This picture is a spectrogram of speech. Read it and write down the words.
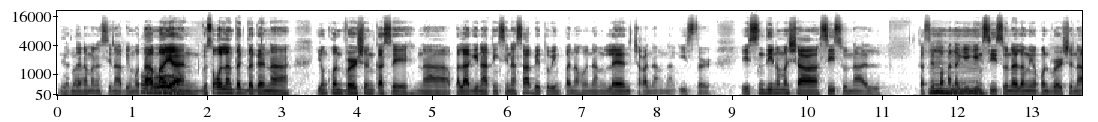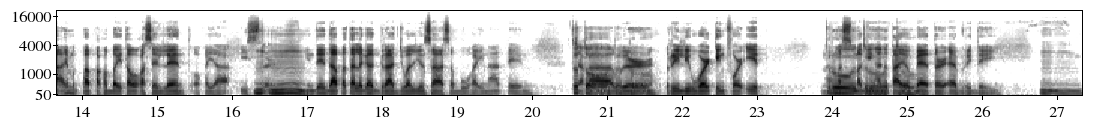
Di Ganda naman ang sinabi mo. Oo. Tama yan. Gusto ko lang dagdagan na yung conversion kasi na palagi nating sinasabi tuwing panahon ng Lent tsaka ng, ng Easter is hindi naman siya seasonal. Kasi baka Mm-hmm. nagiging seasonal lang yung conversion na ay magpapakabait ako kasi Lent o kaya Easter. Mm-mm. Hindi, dapat talaga gradual yun sa sa buhay natin. Totoo, Tsaka totoo. we're really working for it. Na True, mas maging true, ano tayo true. better every day. Mm-mm.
